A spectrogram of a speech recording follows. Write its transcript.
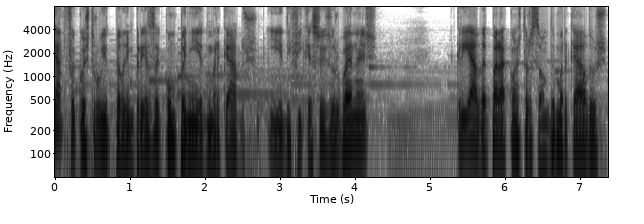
Mercado foi construído pela empresa Companhia de Mercados e Edificações Urbanas, criada para a construção de mercados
